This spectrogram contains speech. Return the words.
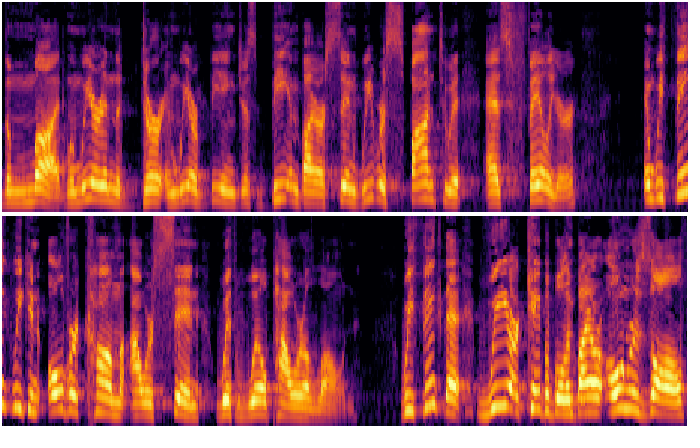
the mud, when we are in the dirt and we are being just beaten by our sin, we respond to it as failure. And we think we can overcome our sin with willpower alone. We think that we are capable, and by our own resolve,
